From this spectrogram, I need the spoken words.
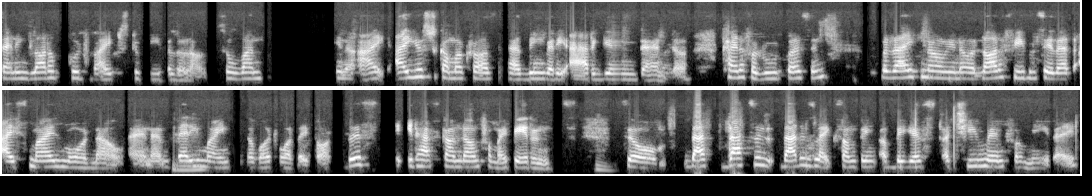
sending a lot of good vibes to people around. So one you know I I used to come across as being very arrogant and uh, kind of a rude person. But right now, you know, a lot of people say that I smile more now, and I'm very mm-hmm. mindful about what I thought. This it has come down from my parents, mm. so that that's a, that is like something a biggest achievement for me, right?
